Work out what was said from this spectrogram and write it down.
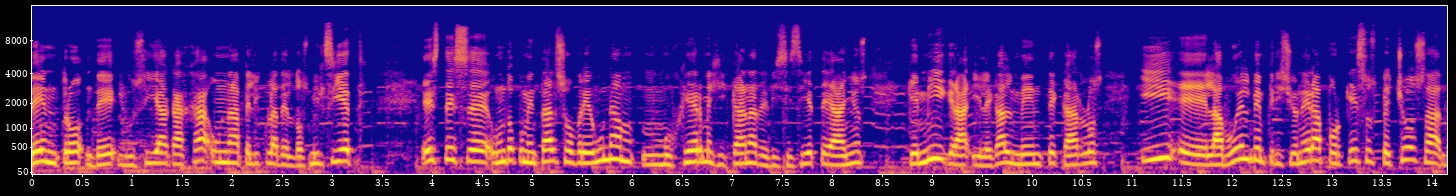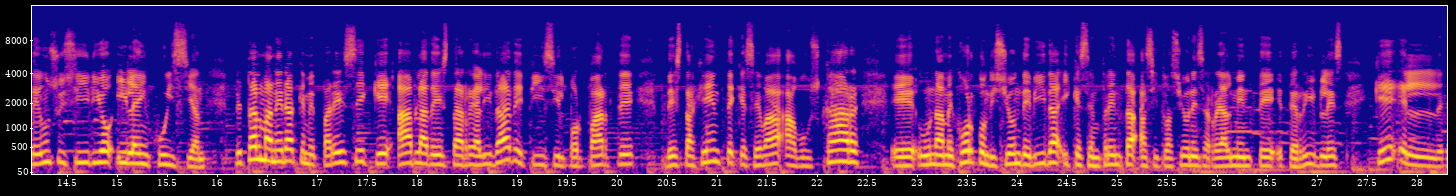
dentro de Lucía Gaja, una película del 2007. Este es eh, un documental sobre una mujer mexicana de 17 años que migra ilegalmente, Carlos, y eh, la vuelven prisionera porque es sospechosa de un suicidio y la enjuician. De tal manera que me parece que habla de esta realidad difícil por parte de esta gente que se va a buscar eh, una mejor condición de vida y que se enfrenta a situaciones realmente terribles que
